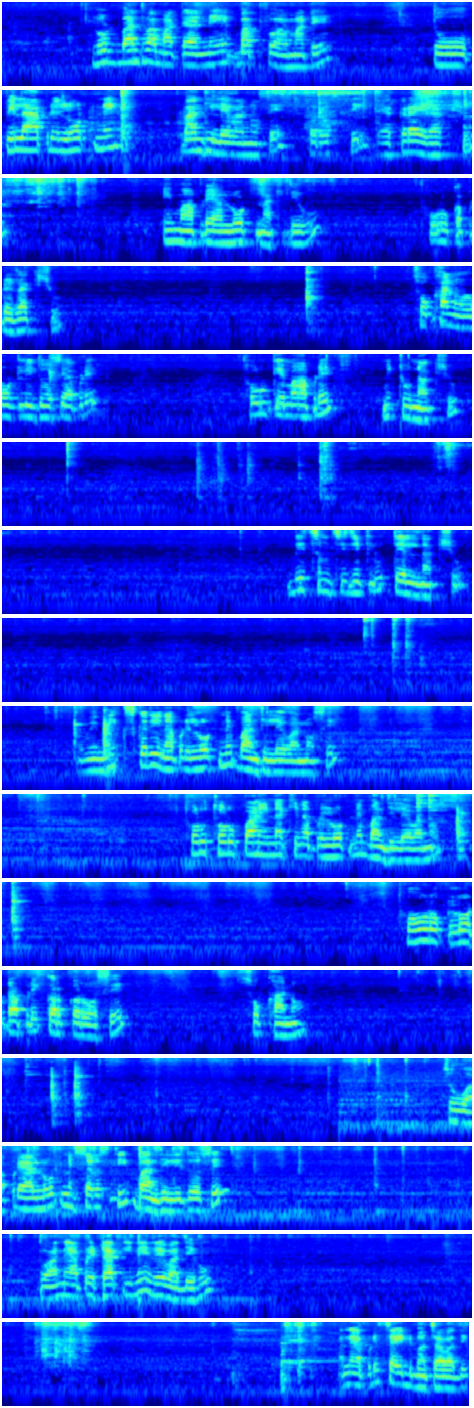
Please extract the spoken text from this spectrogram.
લોટ બાંધવા માટે અને બાફવા માટે. તો પહેલાં આપણે લોટને બાંધી લેવાનો છે, સરસથી એકડાઈ કડાઈ રાખશું. એમાં આપણે આ લોટ નાખી દેવું. થોડુંક આપણે રાખીશું. ચોખાનો લોટ લીધો છે આપણે. થોડુંક એમાં આપણે મીઠું નાખીશું. બે ચમચી જેટલું તેલ નાખશું. હવે મિક્સ કરીને આપણે લોટને બાંધી લેવાનો છે. થોડું થોડું પાણી નાખીને આપણે લોટને બાંધી લેવાનો થોડોક લોટ આપણે કરકરો છે, ચોખાનો. જો આપણે આ લોટને સરસથી બાંધી લીધો છે, તો આને આપણે ઢાંકીને રહેવા દેવું. અને આપણે સાઈડમાં જવા દે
